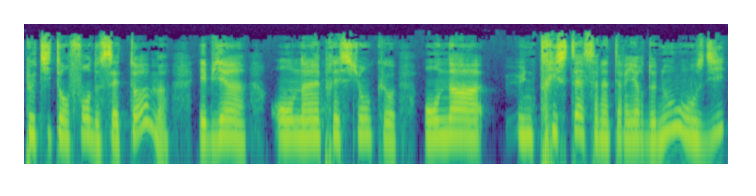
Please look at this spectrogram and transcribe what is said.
petit enfant de cet homme, eh bien, on a l'impression que on a une tristesse à l'intérieur de nous où on se dit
